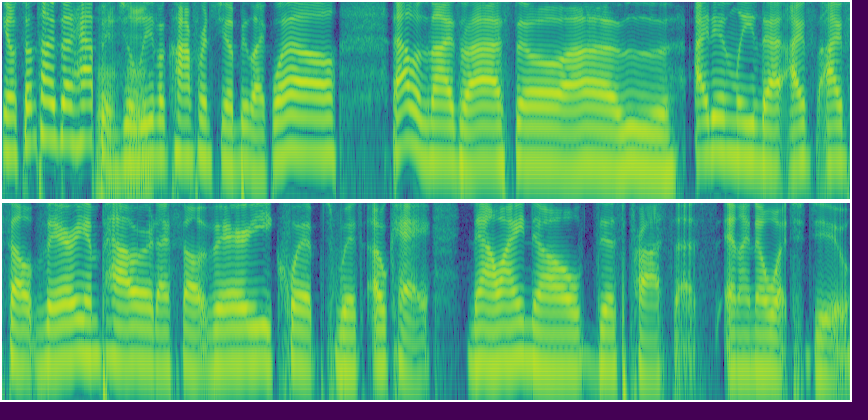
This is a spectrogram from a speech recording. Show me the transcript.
You know, sometimes that happens. You'll leave a conference, you'll be like, well, that was nice, but I still, uh. I didn't leave that. I, I felt very empowered. I felt very equipped with, okay, now I know this process and I know what to do.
